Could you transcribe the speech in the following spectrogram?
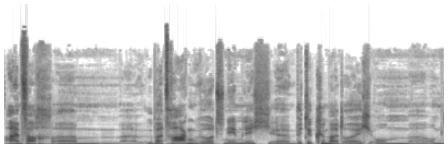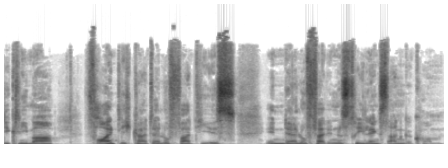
einfach ähm, äh, übertragen wird, nämlich äh, bitte kümmert euch um, äh, um die Klimafreundlichkeit der Luftfahrt, die ist in der Luftfahrtindustrie längst angekommen.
